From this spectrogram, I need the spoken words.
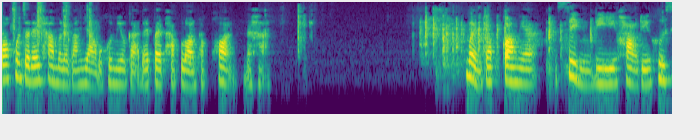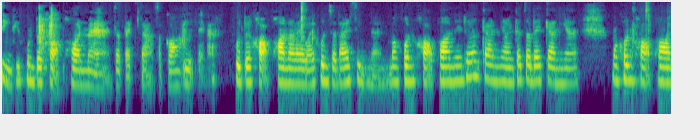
ว่าคุณจะได้ทำอะไรบางอย่างบางคนมีโอกาสได้ไปพักร้อนพักผ่อนนะคะ เหมือนกับกองเนี้ย สิ่งดีข่าวดีคือสิ่งที่คุณไปขอพรมาจะแตกต่างจากกองอื่นเลยนะคุณไปขอพรอะไรไว้คุณจะได้สิ่งนั้น บางคนขอพรในเรื่องการงานก็จะได้การงาน บางคนขอพร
